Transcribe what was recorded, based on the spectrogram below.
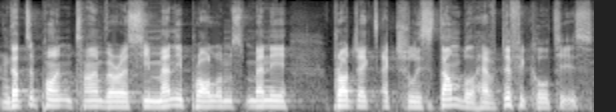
And that's a point in time where I see many problems, many projects actually stumble, have difficulties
